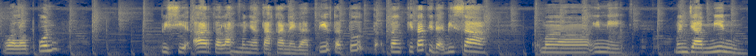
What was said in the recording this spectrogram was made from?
Walaupun PCR telah menyatakan negatif, tentu kita tidak bisa me- ini menjamin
